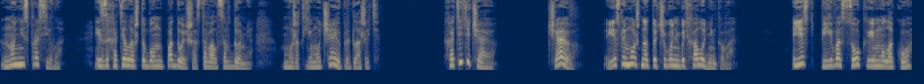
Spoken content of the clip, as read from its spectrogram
но не спросила. И захотела, чтобы он подольше оставался в доме. Может, ему чаю предложить? «Хотите чаю?» «Чаю? Если можно, то чего-нибудь холодненького. Есть пиво, сок и молоко,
